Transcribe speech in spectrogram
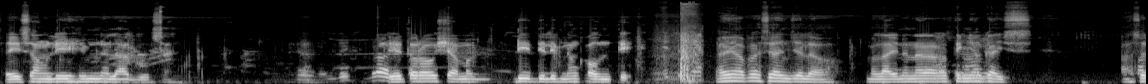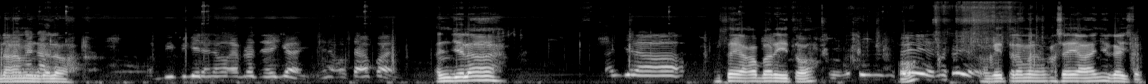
sa isang lihim na lagusan. Ayan. Dito raw siya magdidilig ng kaunti. Ay nga pala si Angela. oh. Malayo na nararating niya guys. Aso namin dalawa. Bibigyan na naman kay Brad Egay. Yan ang usapan. Angela, Angela! masaya ka ba rito? Oh? Masaya, masaya. Nakita naman ang kasayahan niya guys. Oh.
